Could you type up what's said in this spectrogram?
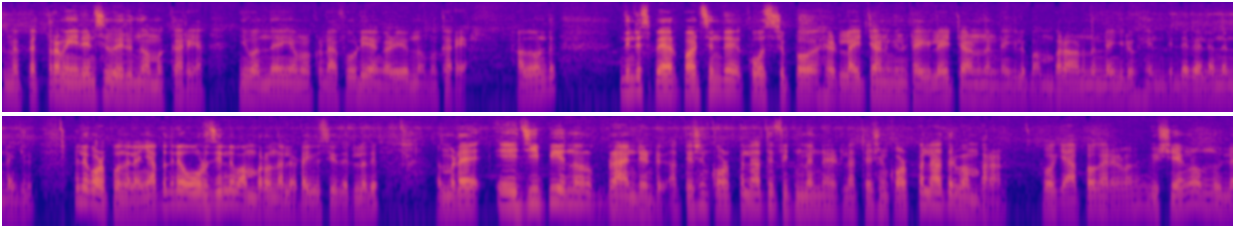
ഇപ്പോൾ എത്ര മെയിന്റനൻസ് വരും നമുക്കറിയാം. ഇനി വന്നു കഴിഞ്ഞാൽ നമ്മളെ കൊണ്ട് അഫോർഡ് ചെയ്യാൻ കഴിയുമെന്ന് നമുക്കറിയാം. അതുകൊണ്ട് ഇതിന്റെ സ്പെയർ പാർട്സിന്റെ കോസ്റ്റ് ഇപ്പോൾ ഹെഡ് ലൈറ്റ് ആണെങ്കിലും ടൈൽ ലൈറ്റ് ആണെന്നുണ്ടെങ്കിലും ബമ്പർ ആണെന്നുണ്ടെങ്കിലും എന്തിന്റെ വില എന്നുണ്ടെങ്കിലും വലിയ കുഴപ്പമൊന്നുമില്ല. ഞാൻ അപ്പോൾ ഇതിന്റെ ഒറിജിനൽ ബമ്പർ ഒന്നല്ല കേട്ടോ യൂസ് ചെയ്തിട്ടുള്ളത്. നമ്മുടെ എ ജി പി എന്ന ബ്രാൻഡ് ഉണ്ട്. അത്യാവശ്യം കുഴപ്പമില്ലാത്ത ഫിറ്റ്മെന്റ് ആയിട്ടുള്ള അത്യാവശ്യം കുഴപ്പമില്ലാത്തൊരു ബമ്പറാണ് അപ്പോൾ ഗ്യാപ്പോ കാര്യങ്ങളോ വിഷയങ്ങളൊന്നുമില്ല.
